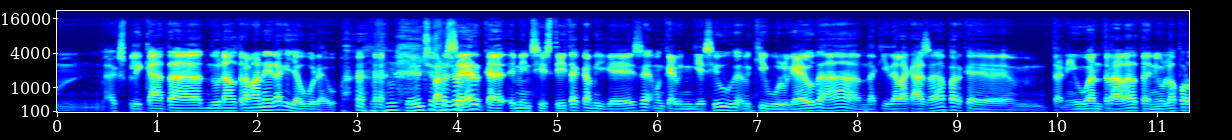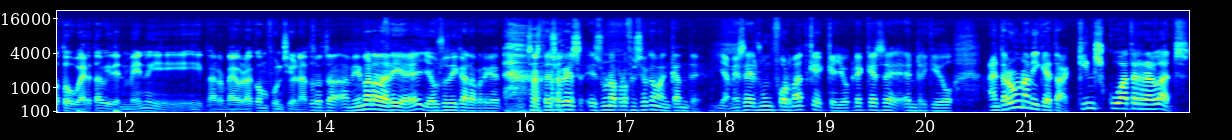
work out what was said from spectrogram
mm, explicat eh, d'una altra manera que ja ho veureu. Que jo Per cert, que hem insistit a que, vingués, que vinguéssiu qui vulgueu d'aquí de, de la casa perquè teniu entrada, teniu la porta oberta, evidentment, i, i per veure com funciona tot. A, mi m'agradaria, eh? ja us ho dic ara, perquè insisteixo que és, és una professió que m'encanta. I a més és un format que, que jo crec que és eh, enriquidor. Entrant una miqueta, quins quatre relats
